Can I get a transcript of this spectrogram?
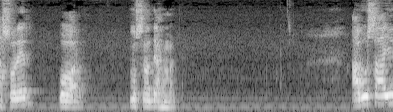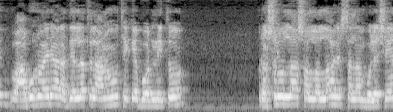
আসরের পর, মুসনাদ আহমদ। আবু সাইদ ও আবু হরাইরা রাদিয়াল্লাহ তাআলা আনহু থেকে বর্ণিত রসুল্লাহ সাল্লাহ সাল্লাম বলেছেন,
